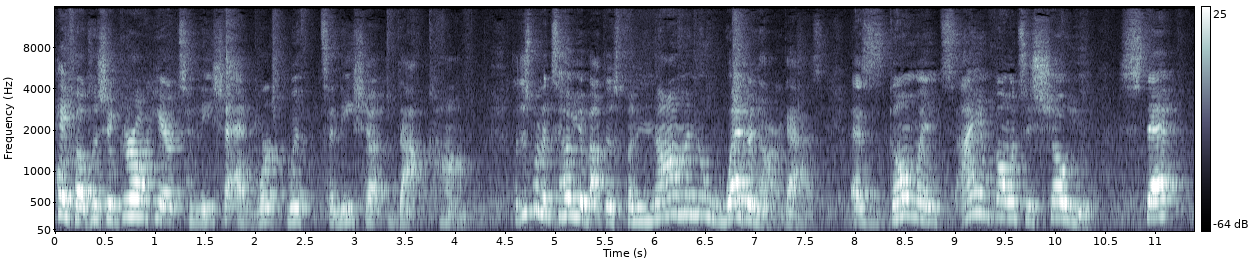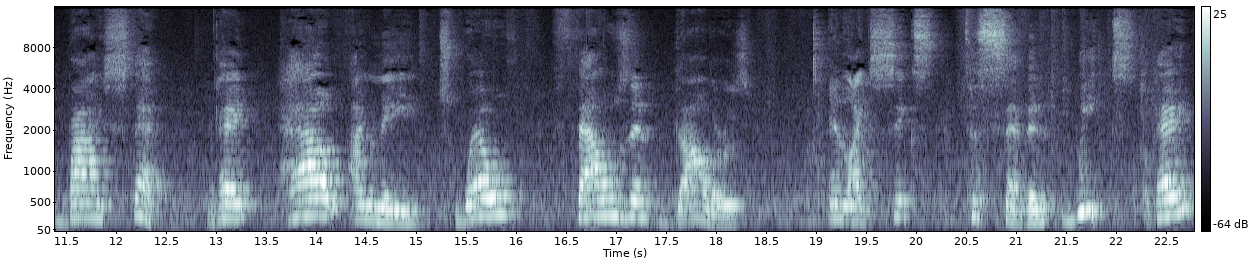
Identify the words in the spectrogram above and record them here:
Hey folks, it's your girl here, Tanisha at workwithtanisha.com. I just want to tell you about this phenomenal webinar, guys. That's going, I am going to show you step by step, okay, how I made $12,000 in like six to seven weeks, okay?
